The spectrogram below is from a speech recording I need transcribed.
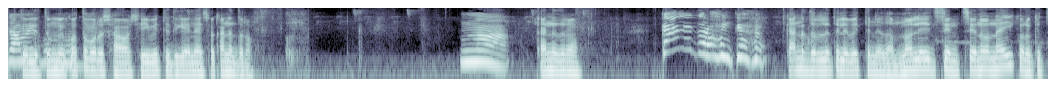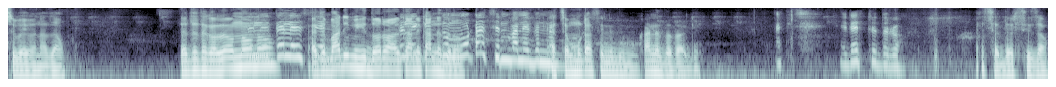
জামাই তাহলে তুমি কত। বড় সাহস এই বেতে থেকে এনে আইছো? কানে ধরো। না। কানে ধরো। কানে ধরো কানে ধরলে তাহলে বেতে নিয়ে যাম নলে চেনও নাই কোনো কিচ্ছু পাইবে না যাও। যেতে থাকো যাও নাও নাও। আচ্ছা বাড়ি মিহি ধরো আর কানে কানে ধরো। মোটা চেন বানিয়ে দেন আচ্ছা মোটা চেনে দিব কানে ধরো আগে। আচ্ছা এটা একটু ধরো। আচ্ছা ধরছি যাও।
